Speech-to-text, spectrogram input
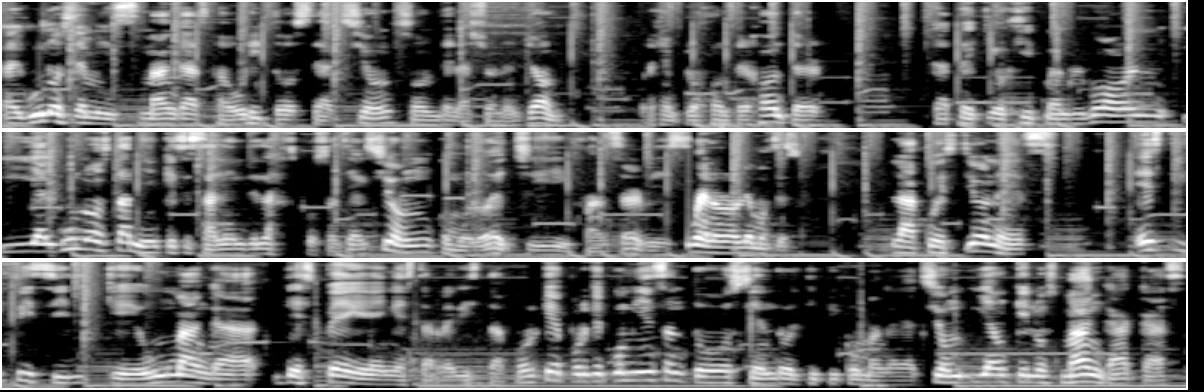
algunos de mis mangas favoritos de acción son de la Shonen Jump, por ejemplo Hunter x Hunter, Katekyo Hitman Reborn y algunos también que se salen de las cosas de acción como lo Echi y Fanservice. Bueno, no hablemos de eso. La cuestión es es difícil que un manga despegue en esta revista. ¿Por qué? Porque comienzan todos siendo el típico manga de acción y aunque los mangakas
